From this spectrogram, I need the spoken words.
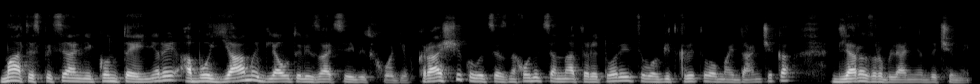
Мати спеціальні контейнери або ями для утилізації відходів. Краще, коли це знаходиться на території цього відкритого майданчика для розробляння дичини.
